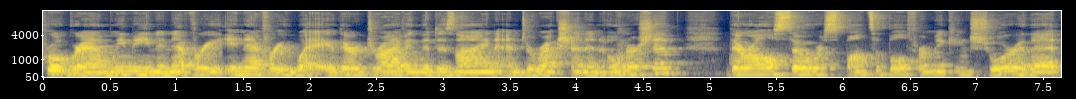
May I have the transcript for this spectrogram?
program we mean in every in every way. They're driving the design and direction and ownership. They're also responsible for making sure that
